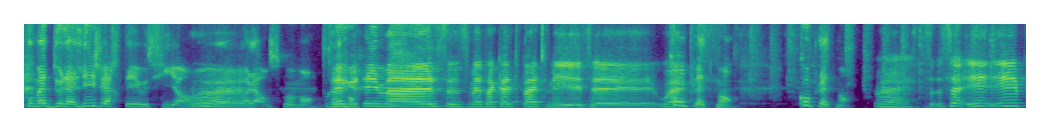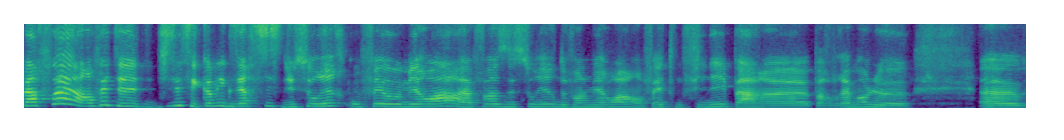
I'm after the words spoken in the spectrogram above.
faut mettre de la légèreté aussi. hein, euh, voilà, en ce moment, Des grimaces, se mettre à quatre pattes, mais c'est... Ouais, complètement, complètement. Ouais, ça- et, et parfois, en fait, euh, tu sais, c'est comme l'exercice du sourire qu'on fait au miroir. À force de sourire devant le miroir, en fait, on finit par, euh, par vraiment le euh,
